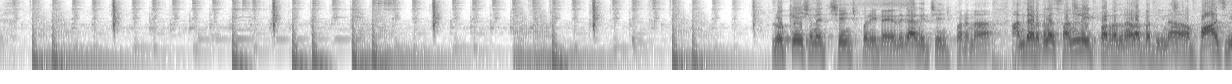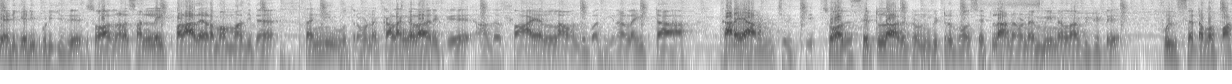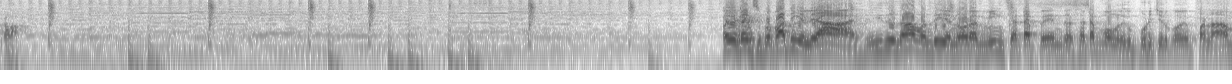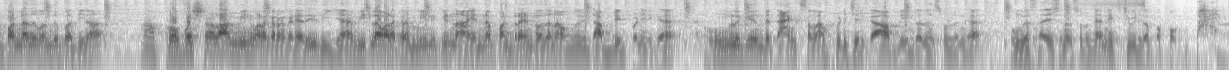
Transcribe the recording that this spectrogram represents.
லொக்கேஷனை சேஞ்ச் பண்ணிட்டேன். எதுக்காக சேஞ்ச் பண்ணேன்னா அந்த இடத்துல சன்லைட் படுறதுனால பார்த்தீங்கன்னா பாசி அடிக்கடி பிடிக்குது. ஸோ அதனால் சன்லைட் படாத இடமா மாற்றிட்டேன் தண்ணி ஊற்றுற கலங்கலாக இருக்குது அந்த சாயல்லாம் வந்து பார்த்தீங்கன்னா லைட்டாக கரைய ஆரம்பிச்சிருச்சு. ஸோ அது செட்டில் ஆகட்டும்னு விட்டுருக்கோம். செட்டில் ஆன மீனெல்லாம் விட்டுட்டு ஃபுல் செட்டப்பை பார்க்கலாம். ஓகே ஃப்ரெண்ட்ஸ் இப்போ பார்த்தீங்க இல்லையா? இதுதான் வந்து என்னோட மீன் செட்டப்பு இந்த செட்டப் உங்களுக்கு பிடிச்சிருக்கும். இப்போ நான் பண்ணது வந்து பார்த்தீங்கன்னா நான் ப்ரொஃபஷனலாக மீன் வளர்க்குறவன் கிடையாது. இது என் வீட்டில் வளர்க்குற மீனுக்கு நான் என்ன பண்ணுறேன்றதை நான் உங்ககிட்ட அப்டேட் பண்ணியிருக்கேன். உங்களுக்கு இந்த டேங்க்ஸ் எல்லாம் பிடிச்சிருக்கா அப்படின்றத சொல்லுங்கள் உங்கள் சஜஷனை சொல்லுங்கள் நெக்ஸ்ட் வீடியோவில் பார்ப்போம். பாய்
